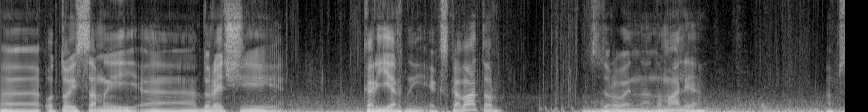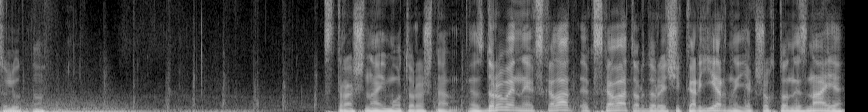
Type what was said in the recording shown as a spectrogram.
Е, отой самий, е, до речі, кар'єрний екскаватор. Здоровенна аномалія. Абсолютно. Страшна і моторошна. Здоровенний екскаватор, до речі, кар'єрний, якщо хто не знає.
